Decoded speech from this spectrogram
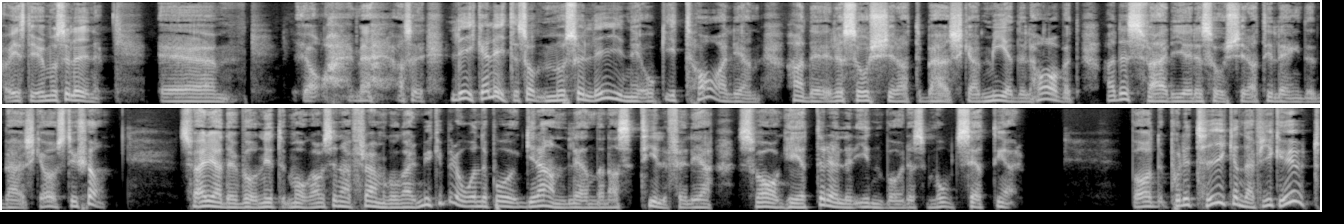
Ja, visst, det är ju Mussolini. Eh, ja, men alltså, lika lite som Mussolini och Italien hade resurser att behärska Medelhavet, hade Sverige resurser att i längden behärska Östersjön. Sverige hade vunnit många av sina framgångar mycket beroende på grannländernas tillfälliga svagheter eller inbördes motsättningar. Vad politiken därför gick ut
